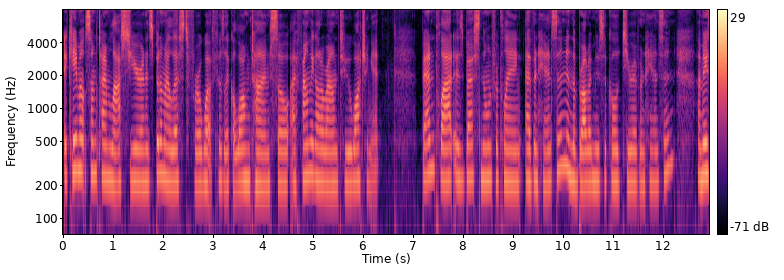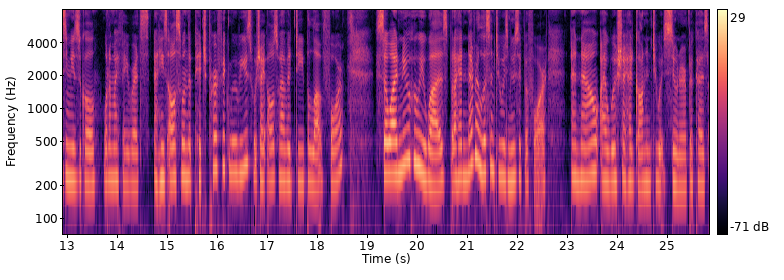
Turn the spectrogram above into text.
It came out sometime last year and it's been on my list for what feels like a long time, so I finally got around to watching it. Ben Platt is best known for playing Evan Hansen in the Broadway musical Dear Evan Hansen. Amazing musical, one of my favorites, and he's also in the Pitch Perfect movies, which I also have a deep love for. So I knew who he was, but I had never listened to his music before, and now I wish I had gone into it sooner because,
